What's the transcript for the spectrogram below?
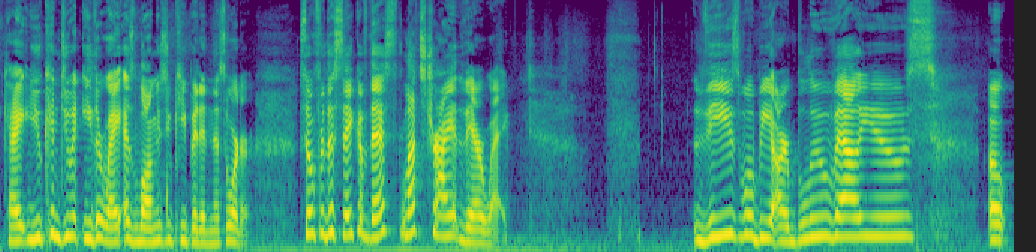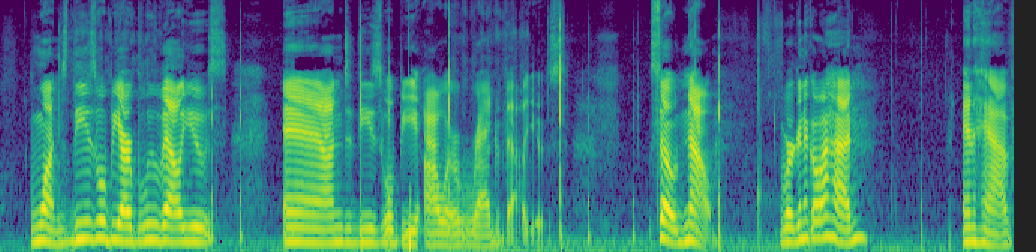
Okay, you can do it either way as long as you keep it in this order. So for the sake of this, let's try it their way. These will be our blue values. Oh, ones. These will be our blue values. And these will be our red values. So now, we're going to go ahead and have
